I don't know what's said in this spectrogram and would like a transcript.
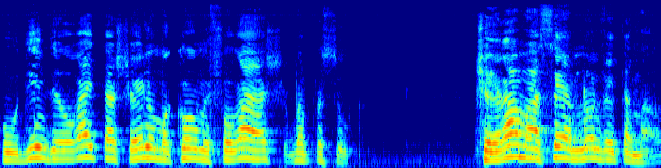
הוא דין דאורייתא שאין לו מקור מפורש בפסוק. כשאירע מעשה אמנון ותמר,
